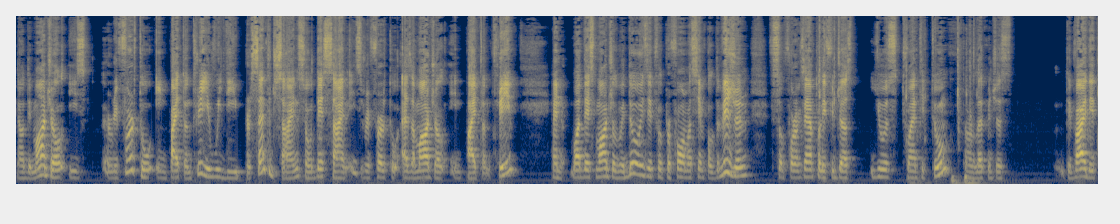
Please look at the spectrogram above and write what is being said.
Now, the module is referred to in Python 3 with the percentage sign, so this sign is referred to as a module in Python 3. And what this module will do is it will perform a simple division. So for example, if you just use 22, or let me just divide it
